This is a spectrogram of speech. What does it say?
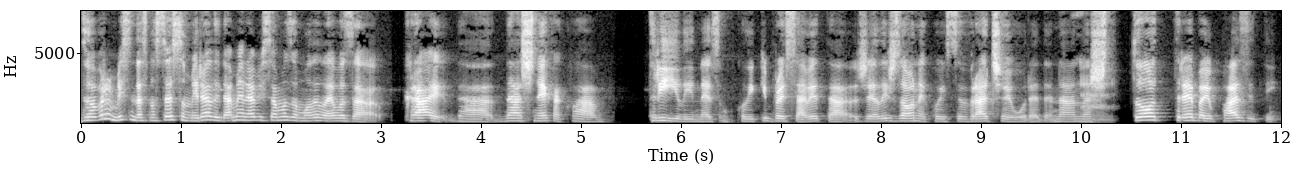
Dobro, mislim da smo sve sumirali. Damjan, ja bih samo zamolila evo za kraj da daš nekakva tri ili ne znam koliki broj savjeta želiš za one koji se vraćaju urede. Na, na mm. što trebaju paziti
